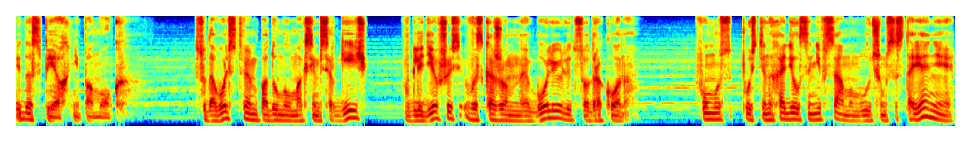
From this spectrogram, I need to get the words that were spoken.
И доспех не помог. С удовольствием подумал Максим Сергеевич, вглядевшись в искаженное болью лицо дракона. Фумус пусть и находился не в самом лучшем состоянии,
